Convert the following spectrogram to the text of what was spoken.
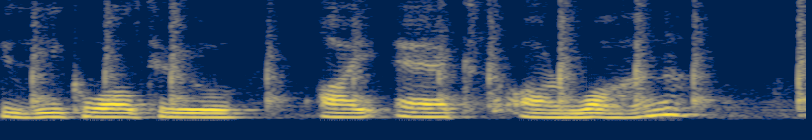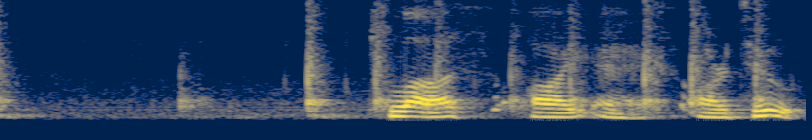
is equal to Ix R1 plus Ix R2.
